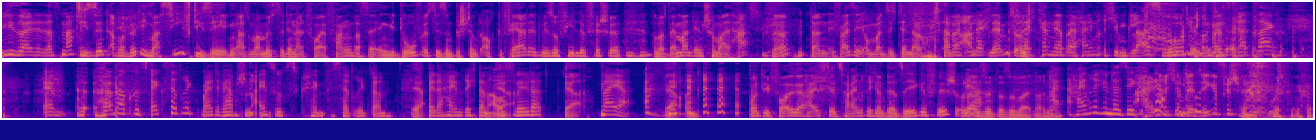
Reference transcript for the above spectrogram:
Wie, soll der das machen? Die sind aber wirklich massiv, die Sägen. Also man müsste den halt vorher fangen, was ja irgendwie doof ist. Die sind bestimmt auch gefährdet, wie so viele Fische. Mhm. Aber wenn man den schon mal hat, ne, dann, ich weiß nicht, ob man sich den dann unter den Arm vielleicht, klemmt. vielleicht kann der bei Heinrich im Glas wohnen. ich wollte es gerade sagen. Ähm, hör mal kurz weg, Cedric. Malte, wir haben schon ein Einzugsgeschenk für Cedric dann. Ja. Wer der Heinrich dann auswildert. Ja. Naja. Ja, und, und die Folge heißt jetzt Heinrich und der Sägefisch oder Ja. sind wir soweit noch nicht? He- Heinrich und der Sägefisch. Heinrich ja, und der finde ich gut. Sägefisch finde ich gut.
